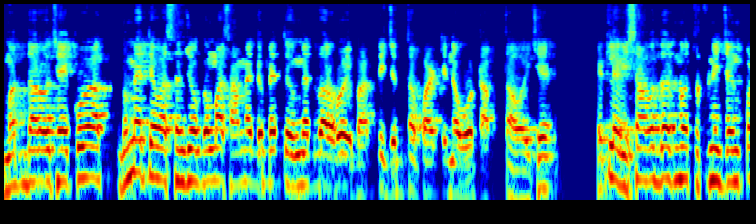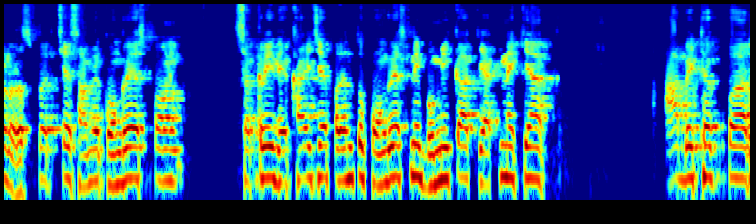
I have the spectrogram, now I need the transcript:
મતદારો છે, કોઈ ગમે તેવા સંજોગોમાં સામે ગમે તે ઉમેદવાર હોય, ભારતીય જનતા પાર્ટીને વોટ આપતા હોય છે. એટલે વિસાવદરનો ચૂંટણી જંગ પણ રસપ્રદ છે. સામે કોંગ્રેસ પણ સક્રિય દેખાય છે, પરંતુ કોંગ્રેસની ભૂમિકા ક્યાંક ને ક્યાંક આ બેઠક પર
